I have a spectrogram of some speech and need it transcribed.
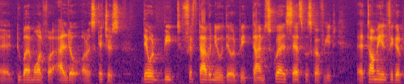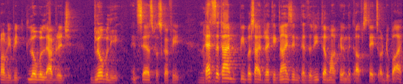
uh, Dubai Mall for Aldo or a Skechers, they would beat Fifth Avenue, they would beat Times Square sales per square feet. Uh, Tommy Hilfiger probably beat global average globally in sales per square feet. That's the time people started recognizing there's a retail market in the Gulf states or Dubai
